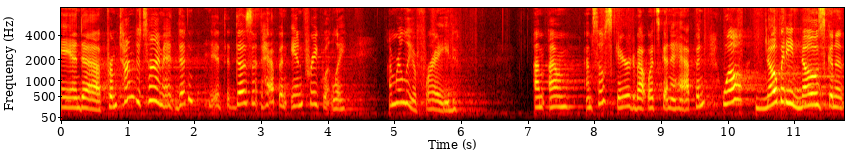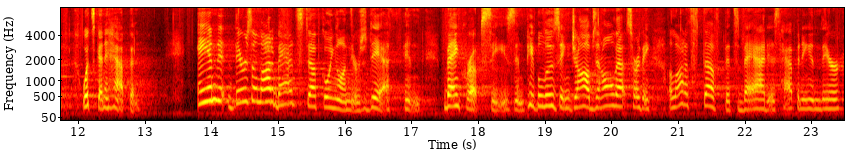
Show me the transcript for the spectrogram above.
and uh, from time to time, it doesn't, it doesn't happen infrequently, I'm really afraid. I'm, I'm, I'm so scared about what's going to happen. Well, nobody knows gonna, what's going to happen. And there's a lot of bad stuff going on. There's death and bankruptcies and people losing jobs and all that sort of thing. A lot of stuff that's bad is happening, and there,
